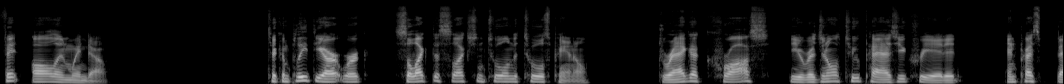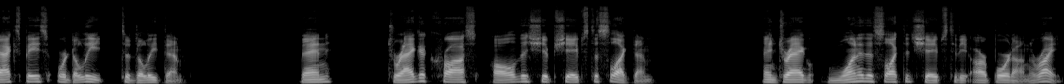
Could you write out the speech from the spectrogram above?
Fit All in Window. To complete the artwork, select the Selection tool in the Tools panel, drag across the original two paths you created, and press Backspace or Delete to delete them. Then drag across all the ship shapes to select them, and drag one of the selected shapes to the artboard on the right.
